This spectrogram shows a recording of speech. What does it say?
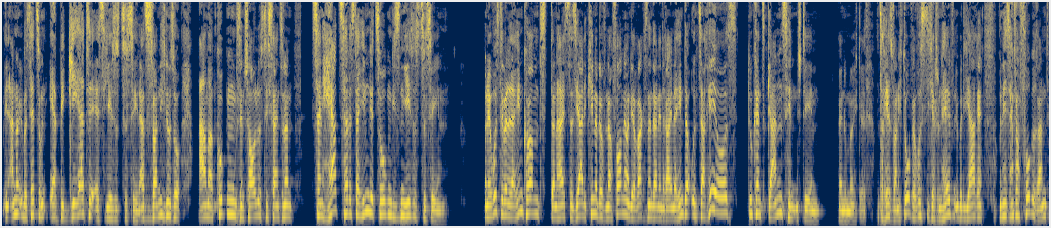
in anderen Übersetzungen, er begehrte es, Jesus zu sehen. Also es war nicht nur so armer gucken, bisschen schaulustig sein, sondern sein Herz hat es dahin gezogen, diesen Jesus zu sehen. Und er wusste, wenn er da hinkommt, dann heißt es, ja, die Kinder dürfen nach vorne und die Erwachsenen dann in den Reihen dahinter. Und Zachäus, du kannst ganz hinten stehen wenn du möchtest. Und Zachäus war nicht doof, er wusste sich ja schon helfen über die Jahre und er ist einfach vorgerannt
